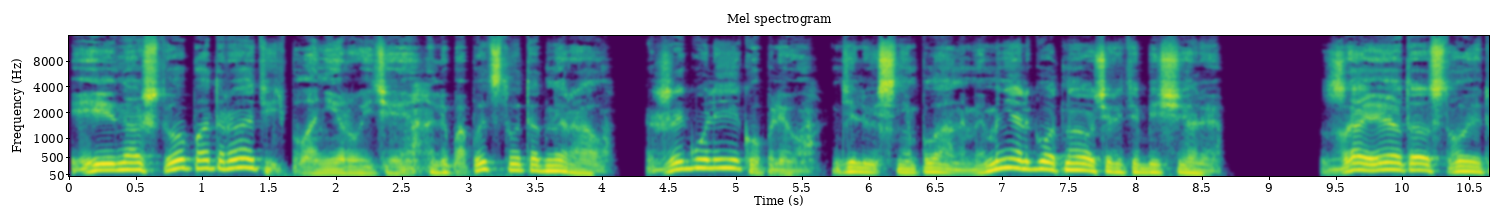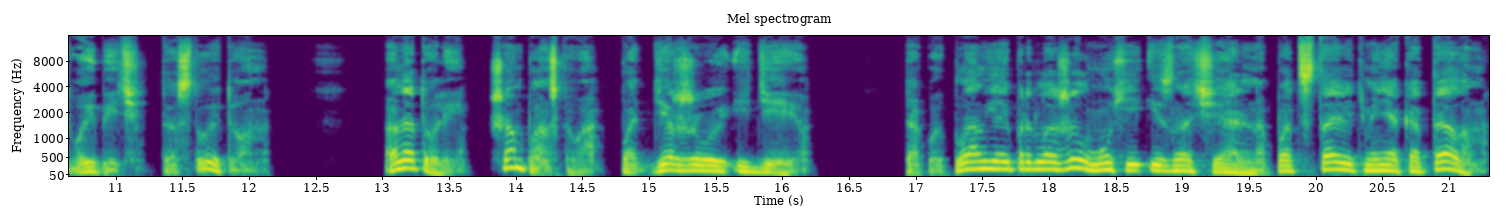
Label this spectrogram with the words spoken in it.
«И на что потратить планируете?» — любопытствует адмирал. «Жигули куплю», — делюсь с ним планами. «Мне льготную очередь обещали». «За это стоит выпить», — тостует он. «Анатолий, шампанского. Поддерживаю идею». Такой план я и предложил Мухе изначально — подставить меня каталом,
